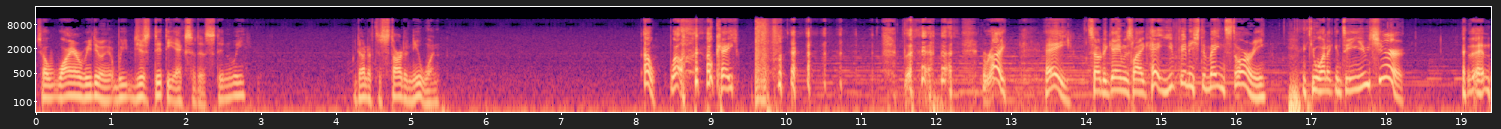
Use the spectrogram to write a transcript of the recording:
So why are we doing it? We just did the Exodus, didn't we? We don't have to start a new one. Oh, well, okay. right. Hey, so the game is like, hey, you finished the main story. you want to continue? Sure. And then...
